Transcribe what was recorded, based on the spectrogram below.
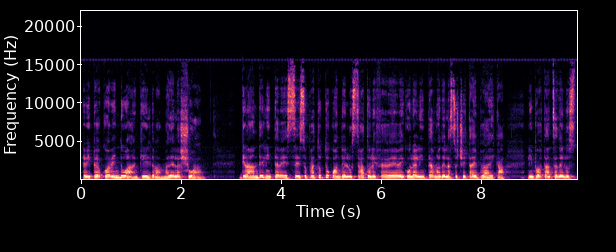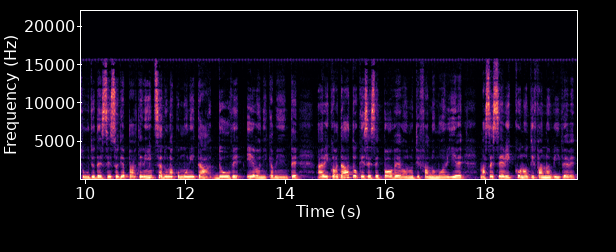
ripercorrendo anche il dramma della Shoah. Grande l'interesse soprattutto quando ha illustrato le regole all'interno della società ebraica, l'importanza dello studio, del senso di appartenenza ad una comunità dove, ironicamente, ha ricordato che se sei povero non ti fanno morire, ma se sei ricco non ti fanno vivere,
